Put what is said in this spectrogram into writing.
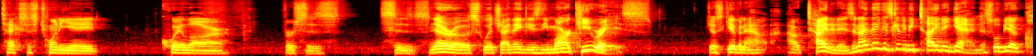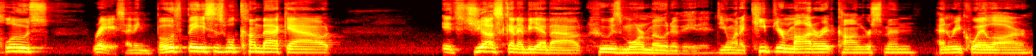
Texas 28, Cuellar versus Cisneros, which I think is the marquee race, just given how, how tight it is. And I think it's going to be tight again. This will be a close race. I think both bases will come back out. It's just going to be about who's more motivated. Do you want to keep your moderate congressman, Henry Cuellar,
